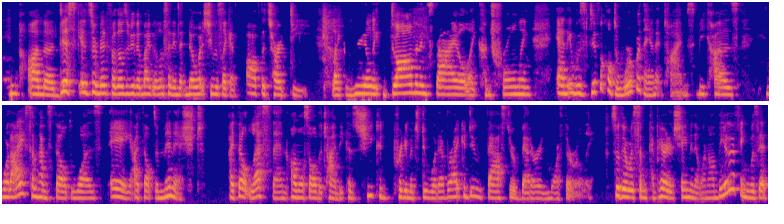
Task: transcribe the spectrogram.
on the disc instrument. For those of you that might be listening that know it, she was like an off the chart D like really dominant style, like controlling. And it was difficult to work with Anne at times because what I sometimes felt was A, I felt diminished. I felt less than almost all the time because she could pretty much do whatever I could do faster, better, and more thoroughly. So there was some comparative shaming that went on. The other thing was that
